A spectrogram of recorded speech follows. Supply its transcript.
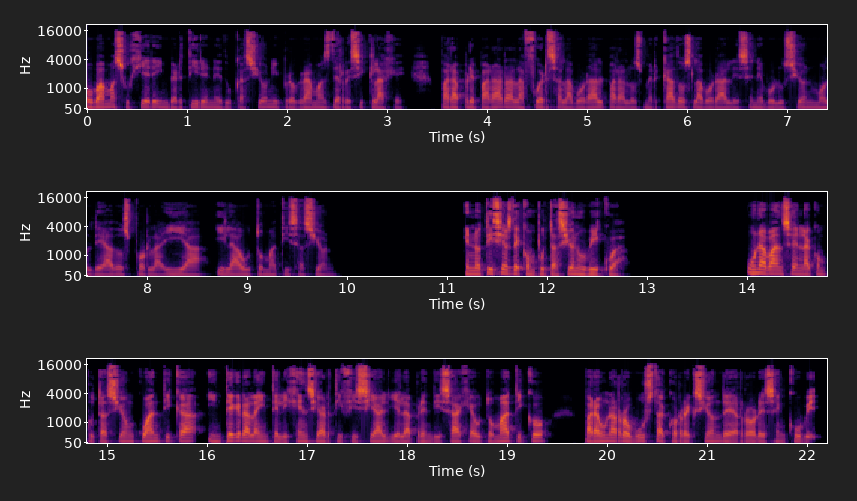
Obama sugiere invertir en educación y programas de reciclaje para preparar a la fuerza laboral para los mercados laborales en evolución moldeados por la IA y la automatización. En noticias de computación ubicua. Un avance en la computación cuántica integra la inteligencia artificial y el aprendizaje automático para una robusta corrección de errores en qubit.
